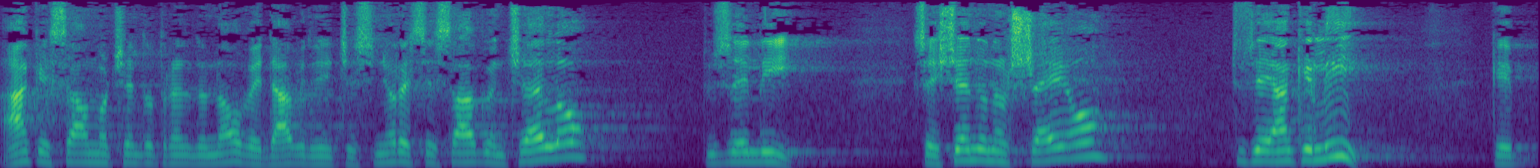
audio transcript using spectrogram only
Anche Salmo 139 Davide dice, Signore se salgo in cielo, tu sei lì. Se scendo nel cielo, tu sei anche lì. Che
